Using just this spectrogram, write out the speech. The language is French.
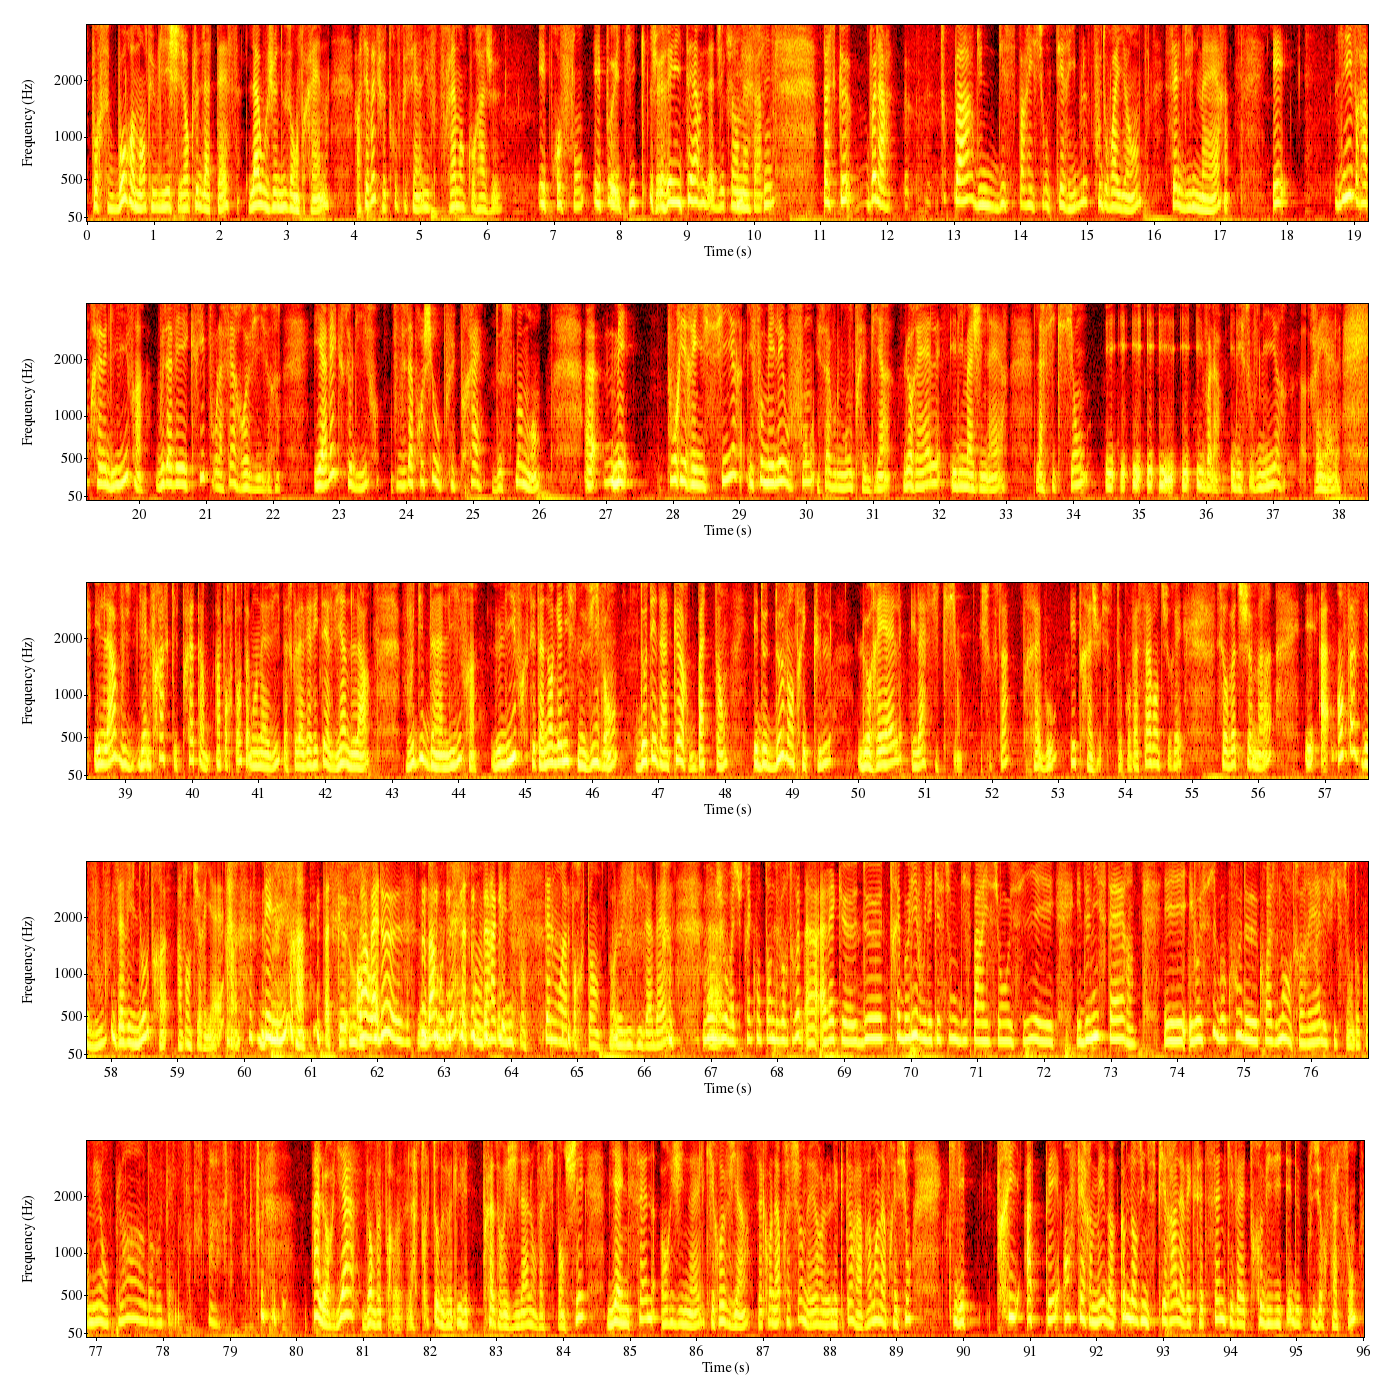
pour ce beau roman publié chez Jean-Claude Lattès, Là où je nous entraîne. Alors c'est vrai que je trouve que c'est un livre vraiment courageux et profond et poétique. Je réitère mes adjectifs. Merci. Parce que voilà, tout part d'une disparition terrible, foudroyante, celle d'une mère. Et livre après livre, vous avez écrit pour la faire revivre. Et avec ce livre, vous vous approchez au plus près de ce moment. Euh, mais pour y réussir, il faut mêler au fond, et ça vous le montrez bien, le réel et l'imaginaire, la fiction et, et, voilà, et les souvenirs réels. Et là, il y a une phrase qui est très importante à mon avis, parce que la vérité, elle vient de là. Vous dites d'un livre, le livre, c'est un organisme vivant, doté d'un cœur battant et de deux ventricules, le réel et la fiction. Je trouve ça très beau et très juste. Donc on va s'aventurer sur votre chemin. Et en face de vous, vous avez une autre aventurière, des livres, parce que une en baroudeuse. une baroudeuse, parce qu'on verra que les livres sont tellement importants dans le livre d'Isabelle. Bonjour, euh, je suis très contente de vous retrouver bah, avec euh, deux très beaux livres où il est question de disparition aussi et, et de mystère, et, et, aussi beaucoup de croisements entre réel et fiction. Donc on est en plein dans vos thèmes. Voilà. Alors, il y a dans votre, la structure de votre livre est très originale, on va s'y pencher, mais il y a une scène originelle qui revient. C'est-à-dire qu'on a l'impression, d'ailleurs, le lecteur a vraiment l'impression qu'il est pris, happé, enfermé, comme dans une spirale avec cette scène qui va être revisitée de plusieurs façons.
